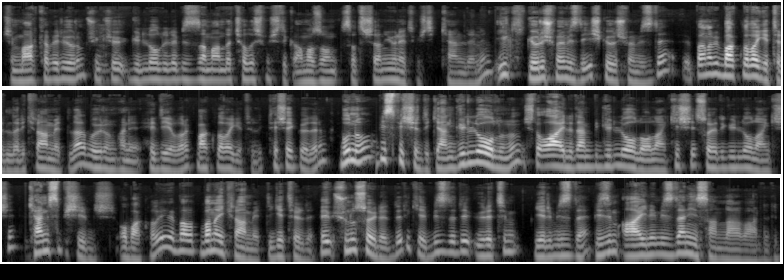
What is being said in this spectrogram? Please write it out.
şimdi marka veriyorum. Çünkü Güllüoğlu ile biz zamanında çalışmıştık. Amazon satışlarını yönetmiştik kendilerinin. İlk görüşmemizde, iş görüşmemizde bana bir baklava getirdiler, ikram ettiler. Buyurun hani hediye olarak baklava getirdik. Teşekkür ederim. Bunu biz pişirdik. Yani Güllüoğlu'nun işte o aileden bir Güllüoğlu olan kişi, soyadı Güllü olan kişi kendisi pişirmiş o baklavayı ve ba- bana ikram etti, getirdi. Ve şunu söyledi. Dedi ki biz dedi üretim yerimizde bizim ailemizden insanlar var dedi.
